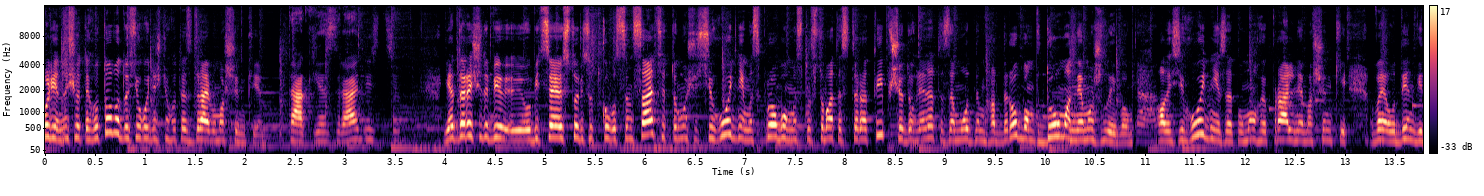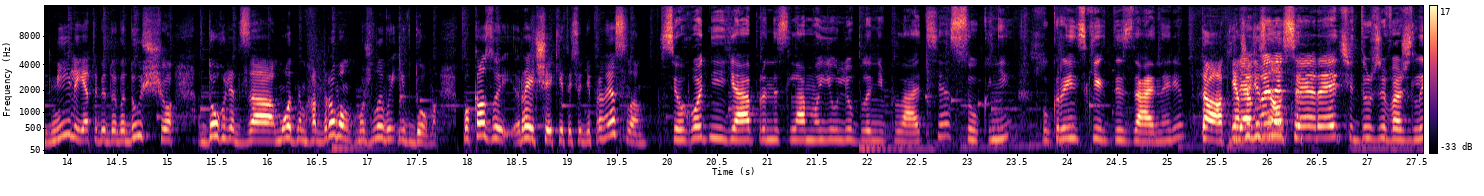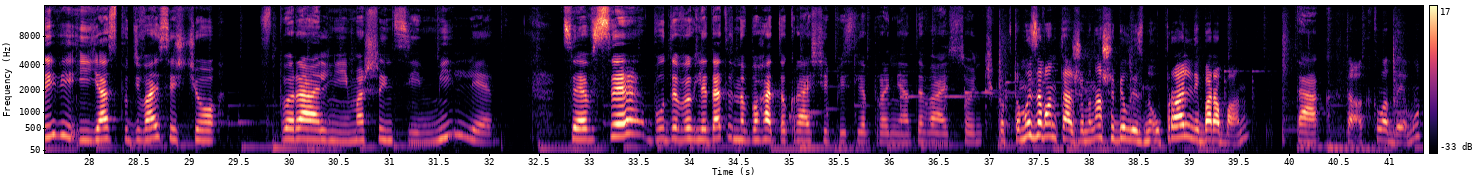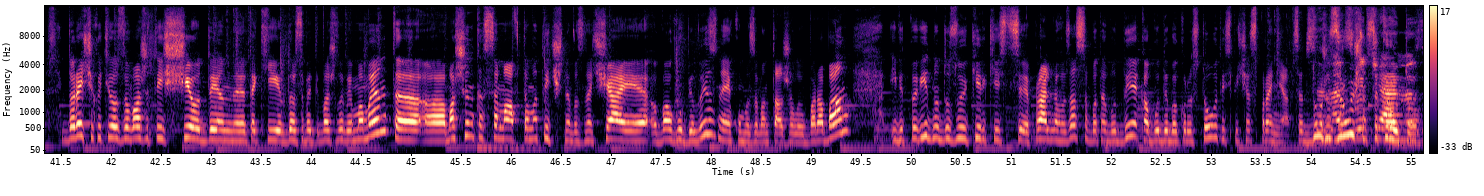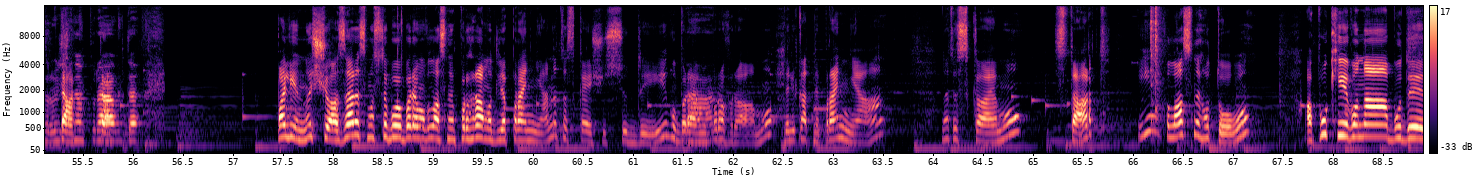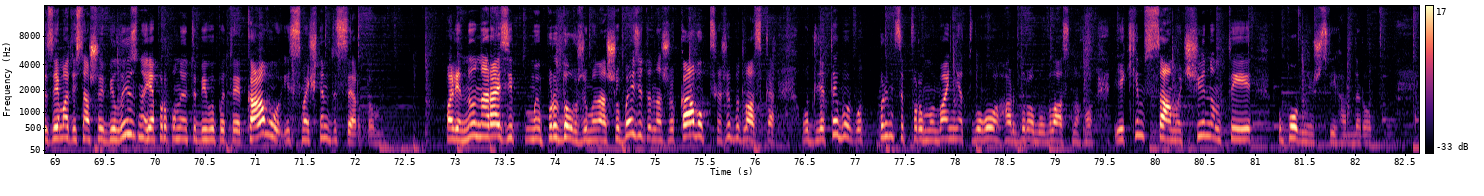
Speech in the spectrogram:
Полін, ну що, ти готова до сьогоднішнього тест-драйву машинки? Так, я з радістю. Я, до речі, тобі е, обіцяю 100% сенсацію, тому що сьогодні ми спробуємо спростувати стереотип, що доглядати за модним гардеробом вдома неможливо. Так. Але сьогодні, за допомогою пральної машинки V1 від Мілі, я тобі доведу, що догляд за модним гардеробом можливий і вдома. Показуй речі, які ти сьогодні принесла. Сьогодні я принесла мої улюблені плаття, сукні українських дизайнерів. Так, я Для вже мене це речі дуже важливі, і я сподіваюся, що в пральній машинці Міллі це все буде виглядати набагато краще після прання. Давай, сонечко. Тобто ми завантажимо нашу білизну у пральний барабан. Так. Так, кладемо. До речі, хотіла зауважити ще один е, такий досить важливий момент. Е, е, Машинка сама автоматично визначає вагу білизни, яку ми завантажили в барабан, і відповідно дозує кількість прального засобу та води, яка буде використовуватись під час прання. Це дуже зручно, це круто. зручно, так, правда. Так. Полін, ну що, а зараз ми з тобою беремо власне програму для прання. Натискаєш сюди, вибираємо Так. програму, делікатне прання, натискаємо старт і власне готово. А поки вона буде займатися нашою білизною, я пропоную тобі випити каву із смачним десертом. Полін, ну наразі ми продовжимо нашу бесіду, нашу каву. Скажи, будь ласка, от для тебе от принцип формування твого гардеробу власного, яким саме чином ти поповнюєш свій гардероб?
